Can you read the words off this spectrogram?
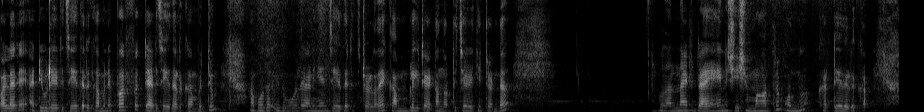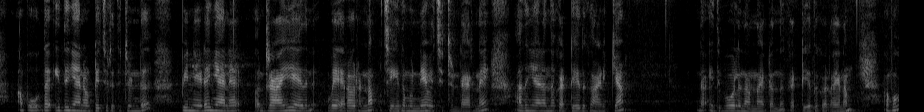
വളരെ അടിപൊളിയായിട്ട് ചെയ്തെടുക്കാൻ പറ്റും പെർഫെക്റ്റ് ആയിട്ട് ചെയ്തെടുക്കാൻ പറ്റും. അപ്പോൾ ഇത് ഇതുപോലെയാണ് ഞാൻ ചെയ്തെടുത്തിട്ടുള്ളത് കംപ്ലീറ്റ് ആയിട്ടൊന്ന് ഒട്ടിച്ച് കഴിഞ്ഞിട്ടുണ്ട്. അപ്പോൾ നന്നായിട്ട് ഡ്രൈ ആയതിന് ശേഷം മാത്രം ഒന്ന് കട്ട് ചെയ്തെടുക്കുക. അപ്പോൾ ഇത് ഞാൻ ഒട്ടിച്ചെടുത്തിട്ടുണ്ട്. പിന്നീട് ഞാൻ ഡ്രൈ ആയതിന് വേറെ ഒരെണ്ണം ചെയ്ത് മുന്നേ വെച്ചിട്ടുണ്ടായിരുന്നേ. അത് ഞാനൊന്ന് കട്ട് ചെയ്ത് കാണിക്കാം. ഇതുപോലെ നന്നായിട്ടൊന്ന് കട്ട് ചെയ്ത് കളയണം. അപ്പോൾ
